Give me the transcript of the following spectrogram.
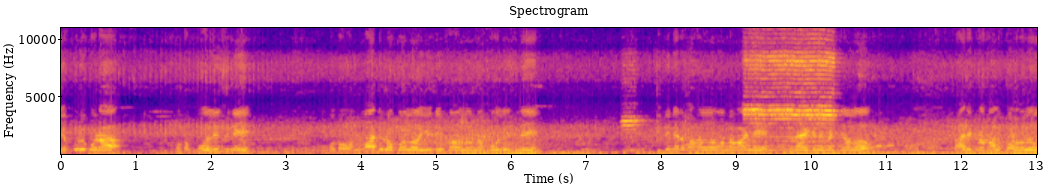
ఎప్పుడూ కూడా ఒక పోలీసుని ఒక ఉన్మాది రూపంలో యూనిఫామ్లో ఉన్న పోలీసుని విధి నిర్వహణలో ఉన్నవాడిని వినాయక నిమజ్జనంలో కార్యక్రమాలు గొడవలు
